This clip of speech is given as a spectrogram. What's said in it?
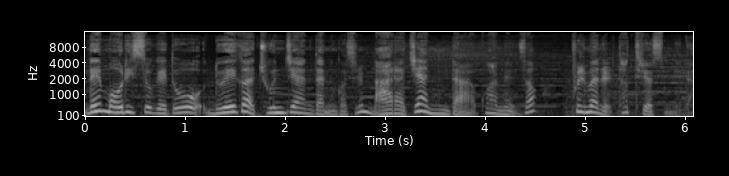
내 머릿속에도 뇌가 존재한다는 것을 말하지 않는다고 하면서 불만을 터뜨렸습니다.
